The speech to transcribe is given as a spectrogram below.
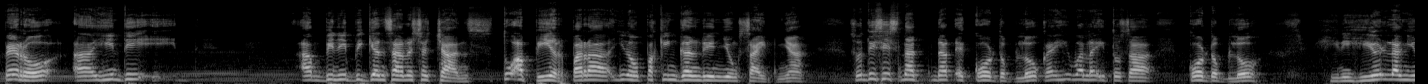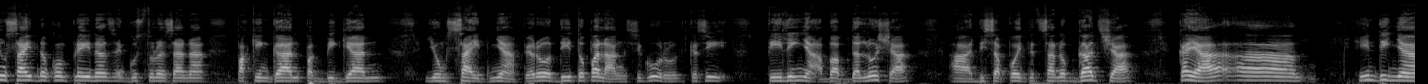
pero ah, hindi ang binibigyan sana siya chance to appear para you know pakinggan rin yung side niya. So this is not not a court of law kaya hiwala ito sa court of law. Hinihear lang yung side ng complainants and gusto lang sana pakinggan, pagbigyan yung side niya. Pero dito pa lang siguro kasi feeling niya above the law siya, ah, disappointed son of God siya, kaya ah, hindi niya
